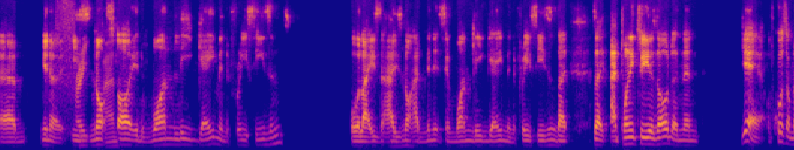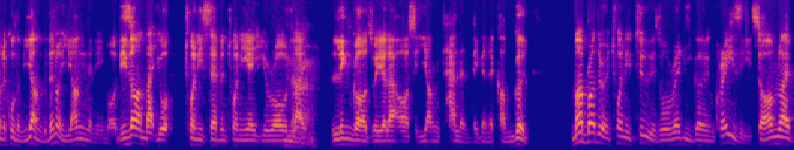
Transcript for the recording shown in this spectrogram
Um, you know, he's not man. started one league game in three seasons. Or like he's, he's not had minutes in one league game in three seasons. Like it's like at 22 years old, and then yeah, of course I'm gonna call them young, but they're not young anymore. These aren't like your 27, 28 year old like No. Lingards where you're like, oh, it's a young talent, they're gonna come good. My brother at 22 is already going crazy. So I'm like,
